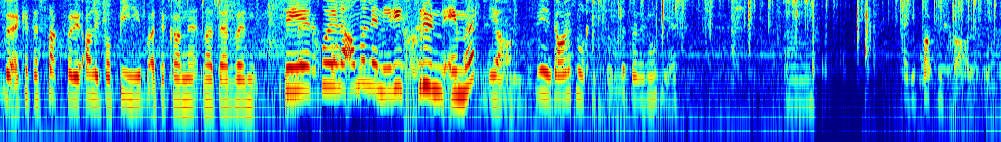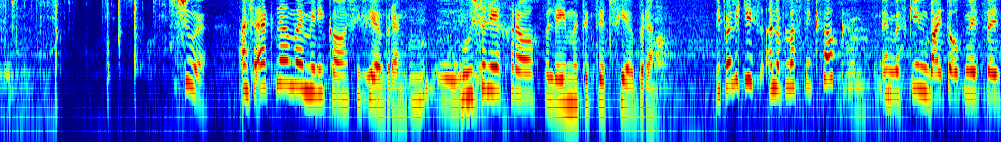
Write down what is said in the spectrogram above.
So ek het 'n sak vir al die papier wat ek kan laat herwin. So jy gooi hulle almal in hierdie groen emmer? Ja. Sien, daar is nog iets. Dit het ek nog eers. Ehm um, uit die pakkies gehaal. So, as ek nou my medikasie vir jou bring, mm -hmm. hoe sal jy graag wil hê moet ek dit vir jou bring? Die pilletjies in 'n plastiek sak en miskien buite op net sy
